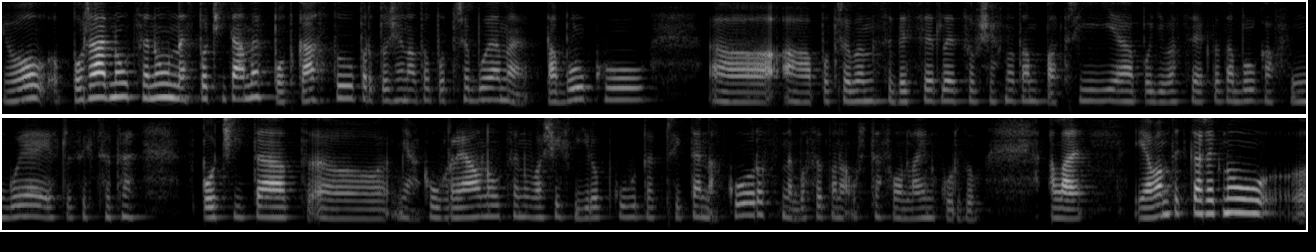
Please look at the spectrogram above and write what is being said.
Jo, pořádnou cenu nespočítáme v podcastu, protože na to potřebujeme tabulku a, a potřebujeme si vysvětlit, co všechno tam patří a podívat se, jak ta tabulka funguje. Jestli si chcete spočítat uh, nějakou reálnou cenu vašich výrobků, tak přijďte na kurz nebo se to naučte v online kurzu. Ale já vám teďka řeknu eh,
